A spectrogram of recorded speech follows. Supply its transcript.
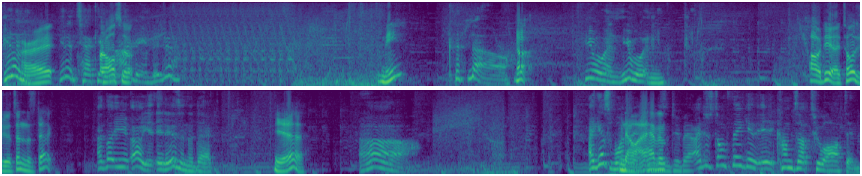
You didn't. All right. You didn't tech him also- beam, did you? Me? No, No. you wouldn't. You wouldn't. Oh, dude, I told you it's in this deck. I thought you. Oh, it is in the deck. Yeah. Oh. I guess one. No, I haven't- Isn't too bad. I just don't think it, it comes up too often.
